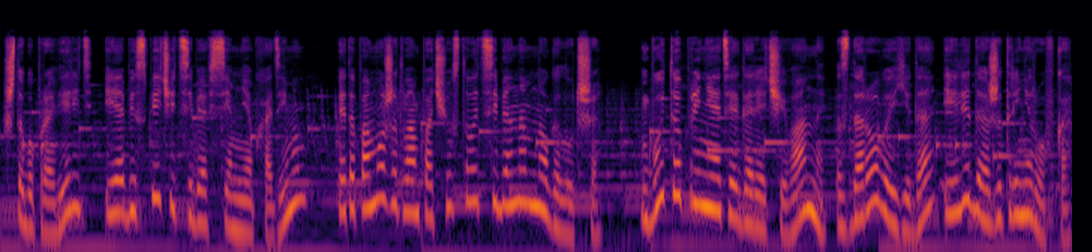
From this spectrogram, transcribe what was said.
чтобы проверить и обеспечить себя всем необходимым, это поможет вам почувствовать себя намного лучше. Будь то принятие горячей ванны, здоровая еда или даже тренировка.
